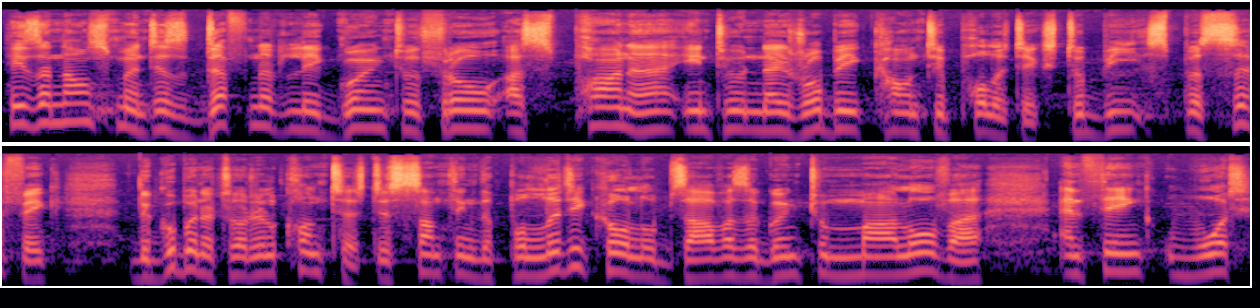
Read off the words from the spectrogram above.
His announcement is definitely going to throw a spanner into Nairobi County politics. To be specific, the gubernatorial contest is something the political observers are going to mull over and think what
